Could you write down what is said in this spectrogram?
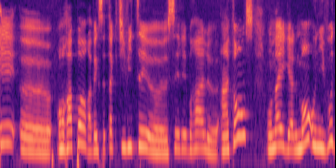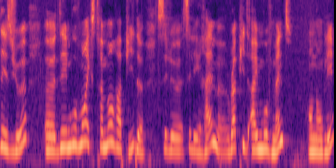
Et euh, en rapport avec cette activité euh, cérébrale euh, intense, on a également au niveau des yeux des mouvements extrêmement rapides. C'est les REM, Rapid Eye Movement en anglais.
